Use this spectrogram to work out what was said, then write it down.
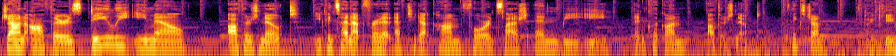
John Authers' daily email Authers' note. You can sign up for it at ft.com forward slash NBE and click on Authers' note. Thanks, John. Thank you.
